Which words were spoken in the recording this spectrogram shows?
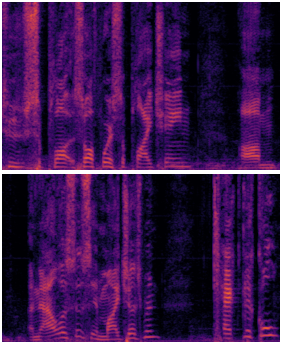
to supply software supply chain um, analysis, in my judgment: technical,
